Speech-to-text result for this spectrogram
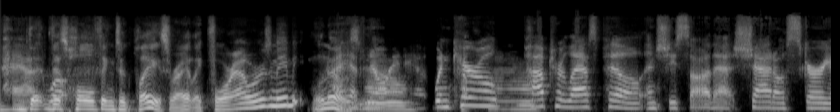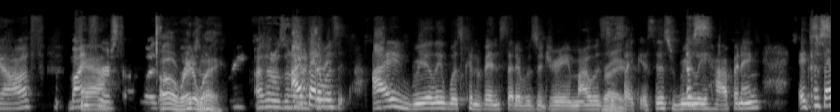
Passed. th- this whole thing took place right like four hours maybe who knows I have no No. idea. When Carol Uh, popped her last pill and she saw that shadow scurry off, my Yeah. first thought was, Oh, right away. I thought it was I thought it was. I really was convinced that it was a dream. I was Right. just like, "Is this really Es- happening?" Especially,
